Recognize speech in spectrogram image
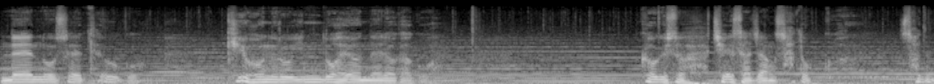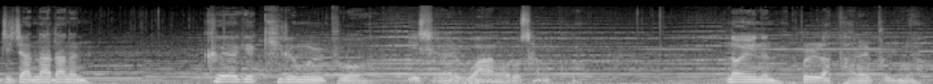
내 노새 태우고 기혼으로 인도하여 내려가고 거기서 제사장 사독과 선지자 나단은 그에게 기름을 부어 이스라엘 왕으로 삼고 너희는 뿔라파를 불며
